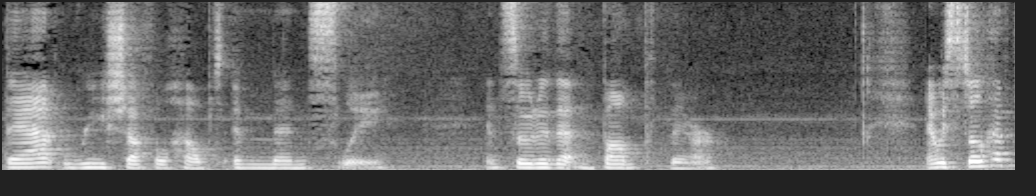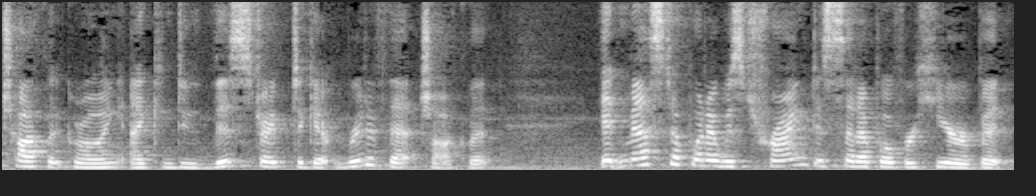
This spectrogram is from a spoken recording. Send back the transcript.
That reshuffle helped immensely. And so did that bump there. Now we still have chocolate growing. I can do this stripe to get rid of that chocolate. It messed up what I was trying to set up over here, but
